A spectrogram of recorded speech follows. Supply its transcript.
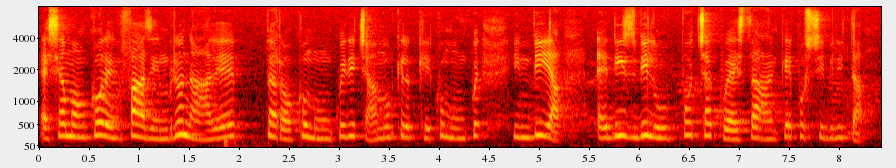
E siamo ancora in fase embrionale, però comunque diciamo che, che comunque in via di sviluppo c'è questa anche possibilità.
